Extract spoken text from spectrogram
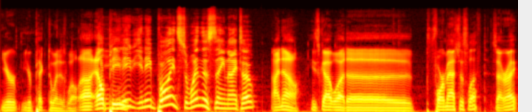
your your pick to win as well. Uh, LP. You need you need points to win this thing, Naito. I know he's got what uh four matches left. Is that right?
